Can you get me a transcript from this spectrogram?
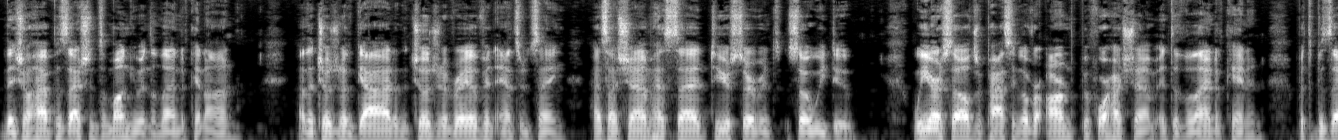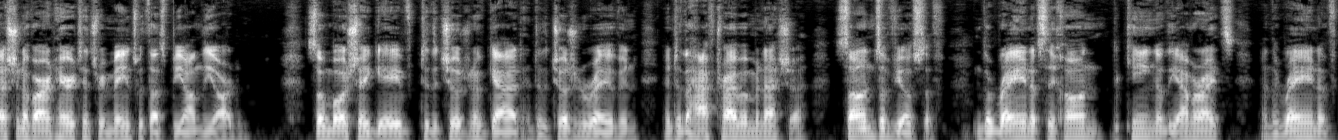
they shall have possessions among you in the land of Canaan. And the children of Gad and the children of Reuben answered, saying, As Hashem has said to your servants, so we do. We ourselves are passing over armed before Hashem into the land of Canaan, but the possession of our inheritance remains with us beyond the Jordan. So Moshe gave to the children of Gad and to the children of Reuben and to the half tribe of Manasseh, sons of Joseph, the reign of Sichon, the king of the Amorites, and the reign of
